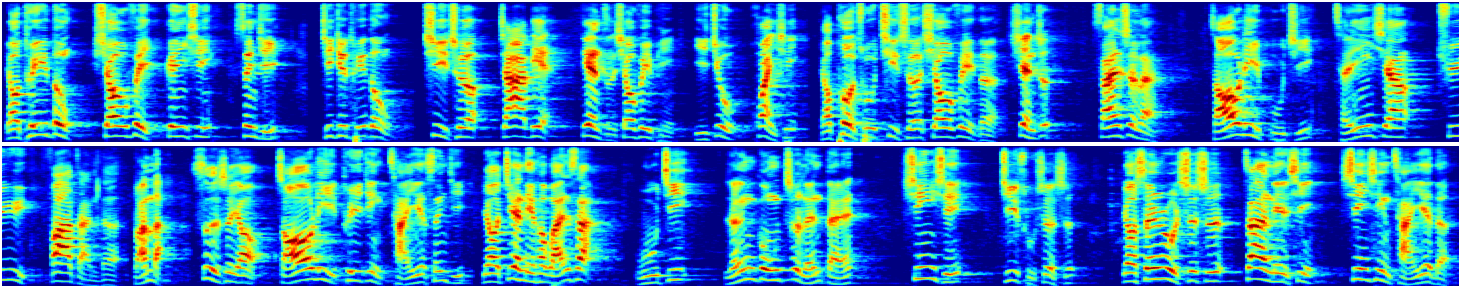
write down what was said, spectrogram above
要推动消费更新升级，积极推动汽车、家电、电子消费品以旧换新，要破除汽车消费的限制。三是呢，着力补齐城乡区域发展的短板。四是要着力推进产业升级，要建立和完善五 G、人工智能等新型基础设施。要深入实施战略性新兴产业的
